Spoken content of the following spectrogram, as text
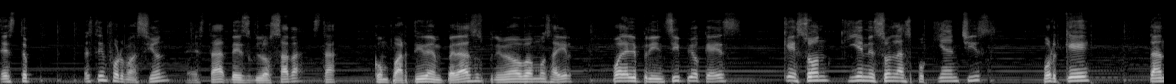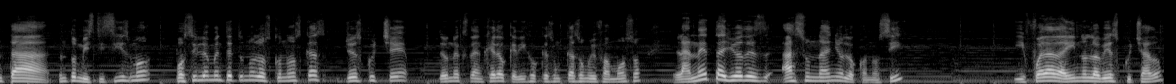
este, esta información está desglosada, está compartida en pedazos. Primero vamos a ir por el principio que es qué son, quiénes son las poquianchis, por qué tanta, tanto misticismo. Posiblemente tú no los conozcas. Yo escuché de un extranjero que dijo que es un caso muy famoso. La neta, yo desde hace un año lo conocí y fuera de ahí no lo había escuchado.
